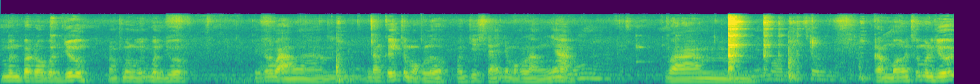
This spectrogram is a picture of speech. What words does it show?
Minh Bà Rồ Bình Dương hoặc Minh Nguyễn Bình Dương thì các bạn à, đăng ký cho một lượt và chia sẻ cho một lần nha. Rồi. và nè. cảm ơn xuống bên dưới.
